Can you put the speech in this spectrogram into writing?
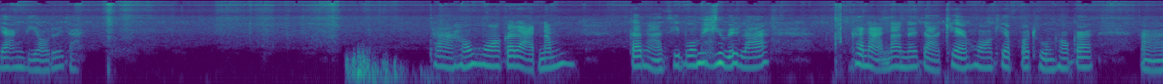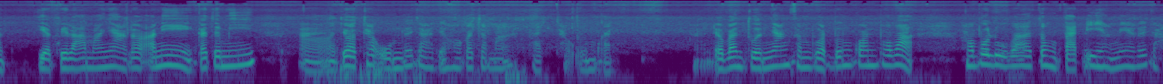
อย่างเดียวด้วยจ้ะ ถ้าเขาห่อกระดาษน้ำกระดาษที่บ่มีเวลา ขนาดนั้นนะจ๊ะแค่ห่อแค่พอถุงเขาก็อ่าเจียดเวลามายากแล้ว อันนี้ก็จะมีอ่ายอดชะอมด้วยจ้ะเดี๋ยวเขาก็จะมาตัดชะอมกัน เดี๋ยวบันตวนย่างสำรวจเบื้องก่อนเพราะว่าเขาบ่รู้ว่าต้องตัดอีอย่างเนี้ยด้วยจ้ะ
